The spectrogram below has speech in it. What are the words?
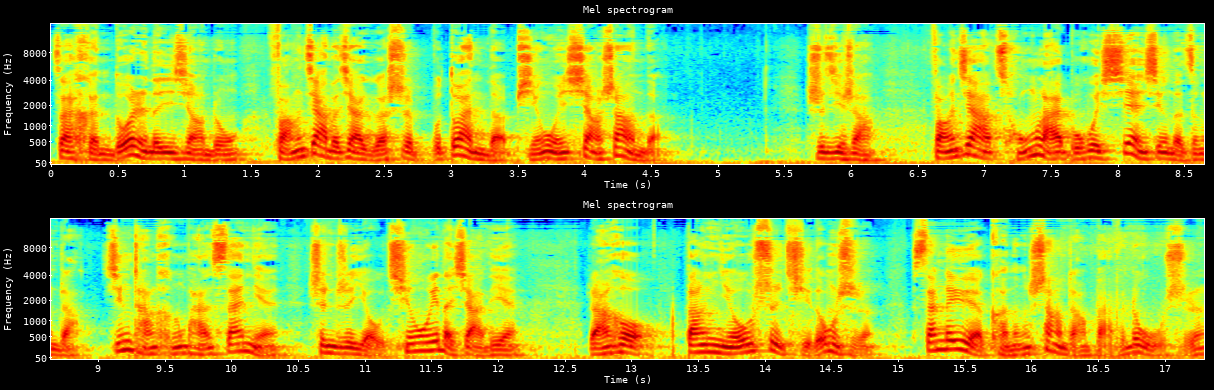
在很多人的印象中，房价的价格是不断的平稳向上的。实际上，房价从来不会线性的增长，经常横盘三年，甚至有轻微的下跌。然后，当牛市启动时，三个月可能上涨百分之五十。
